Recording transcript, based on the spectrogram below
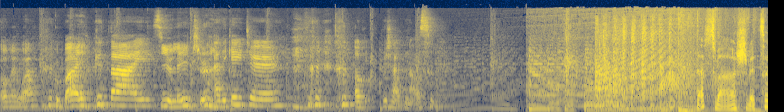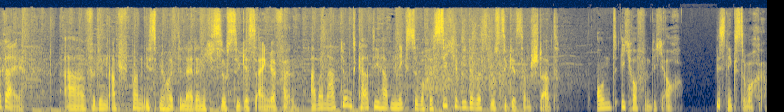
Au revoir. Goodbye. Goodbye. See you later. Alligator. okay, wir schalten aus. Das war Schwätzerei. Ah, für den Abspann ist mir heute leider nichts Lustiges eingefallen. Aber Nati und Kathi haben nächste Woche sicher wieder was Lustiges am Start. Und ich hoffentlich auch. Bis nächste Woche.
